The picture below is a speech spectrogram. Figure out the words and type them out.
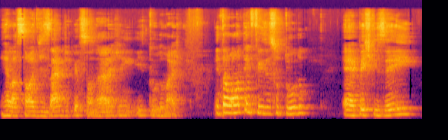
em relação a design de personagem e tudo mais. Então ontem eu fiz isso tudo, é, pesquisei,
